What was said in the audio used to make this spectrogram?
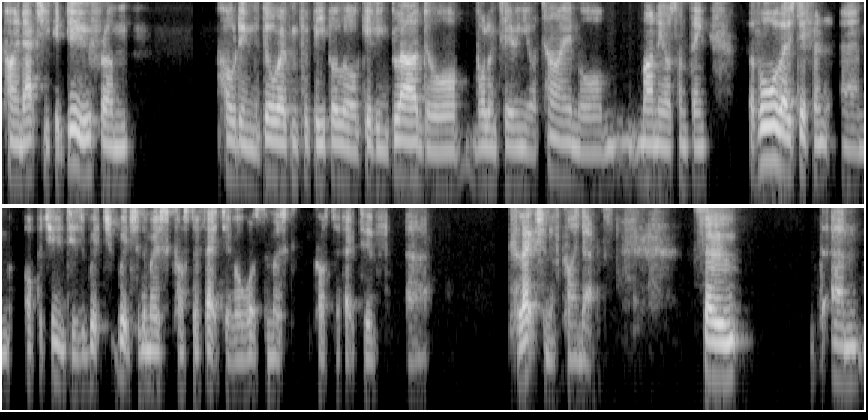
kind acts you could do from holding the door open for people or giving blood or volunteering your time or money or something of all those different um, opportunities which which are the most cost effective or what's the most cost effective uh, collection of kind acts? So um,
